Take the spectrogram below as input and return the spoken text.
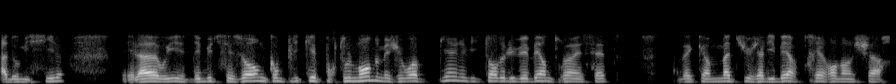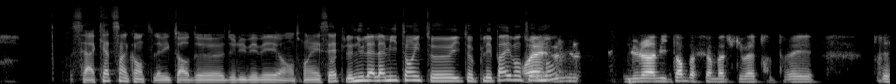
à domicile. Et là, oui, début de saison compliqué pour tout le monde, mais je vois bien une victoire de l'UBB entre 1 et 7, avec un Mathieu Jalibert très revanchard. C'est à 4,50 la victoire de, de l'UBB entre 1 et 7. Le nul à la mi-temps, il te, il te plaît pas éventuellement? Ouais, le nul, nul à la mi-temps, parce que c'est un match qui va être très, très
